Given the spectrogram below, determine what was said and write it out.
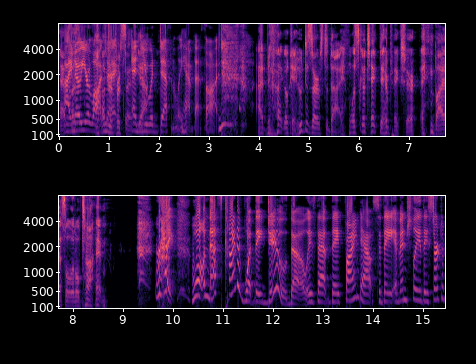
I know your logic, 100%, and yeah. you would definitely have that thought. I'd be like, "Okay, who deserves to die? Let's go take their picture and buy us a little time." right. Well, and that's kind of what they do though, is that they find out so they eventually they start to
